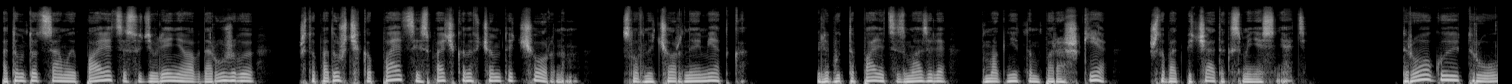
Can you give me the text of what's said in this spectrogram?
потом тот самый палец и с удивлением обнаруживаю, что подушечка пальца испачкана в чем-то черном, словно черная метка. Или будто палец измазали в магнитном порошке, чтобы отпечаток с меня снять. Трогаю и тру,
